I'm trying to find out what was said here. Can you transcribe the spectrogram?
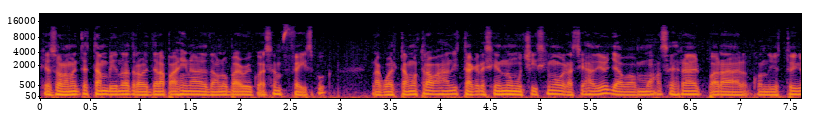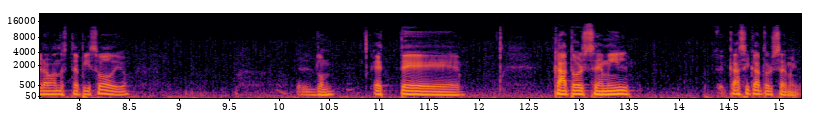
que solamente están viendo a través de la página de Download by Request en Facebook la cual estamos trabajando y está creciendo muchísimo, gracias a Dios. Ya vamos a cerrar para cuando yo estoy grabando este episodio. Perdón. Este 14 mil, casi 14 mil.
